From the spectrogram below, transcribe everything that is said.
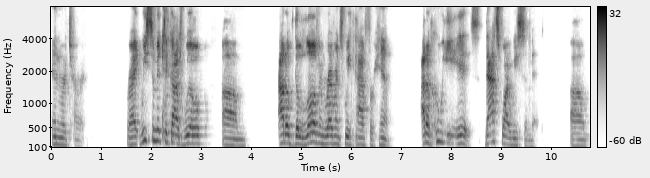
in return, right? We submit to God's will um, out of the love and reverence we have for him, out of who he is. That's why we submit. Um,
